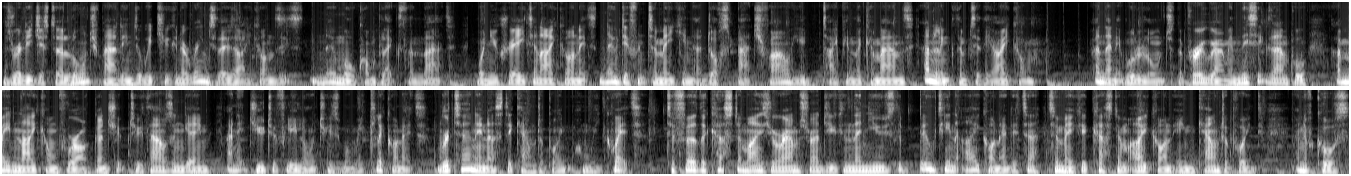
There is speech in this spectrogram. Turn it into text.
It's really just a launchpad into which you can arrange those icons, it's no more complex than that. When you create an icon, it's no different to making a DOS batch file, you type in the commands and link them to the icon and then it will launch the program. In this example, I've made an icon for our Gunship 2000 game, and it dutifully launches when we click on it, returning us to Counterpoint when we quit. To further customize your Amstrad, you can then use the built-in icon editor to make a custom icon in Counterpoint. And of course,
